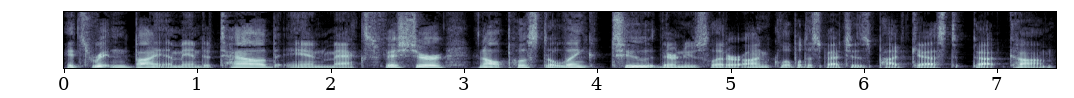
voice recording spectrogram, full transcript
It's written by Amanda Taub and Max Fisher, and I'll post a link to their newsletter on globaldispatchespodcast.com.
